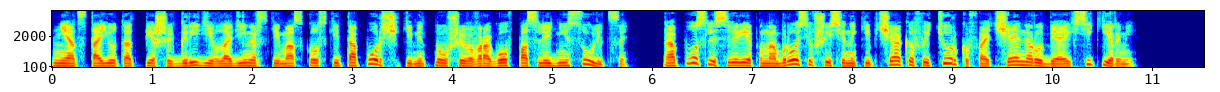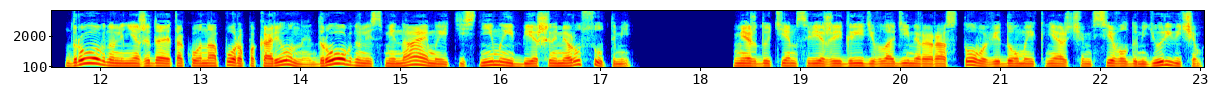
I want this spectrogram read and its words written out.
Не отстают от пеших гридей владимирские и московские топорщики, метнувшие во врагов последние с улицы, а после свирепо набросившиеся на кипчаков и тюрков, отчаянно рубя их секирами. Дрогнули, не ожидая такого напора, покоренные, дрогнули, сминаемые, теснимые бешеными русутами. Между тем свежие гриди Владимира Ростова, ведомые княжичем Всеволодом Юрьевичем,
